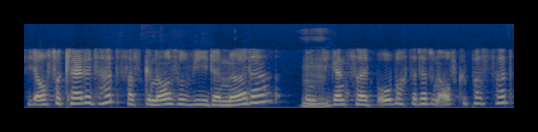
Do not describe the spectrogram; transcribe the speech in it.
sich auch verkleidet hat, fast genauso wie der Mörder und Mhm. die ganze Zeit beobachtet hat und aufgepasst hat.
